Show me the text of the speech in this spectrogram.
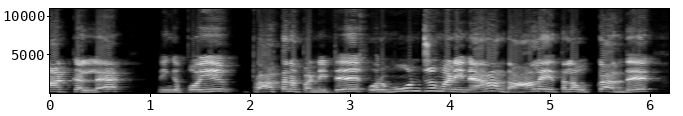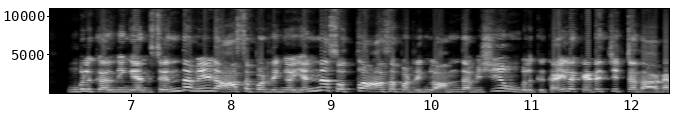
நாட்களில் நீங்கள் போய் பிரார்த்தனை பண்ணிட்டு ஒரு மூன்று மணி நேரம் அந்த ஆலயத்தில் உட்கார்ந்து உங்களுக்கு அது நீங்க எந்த- வீடு ஆசைப்படுறீங்க என்ன சொத்து ஆசைப்படுறீங்களோ அந்த விஷயம் உங்களுக்கு கையில் கிடைச்சிட்டதாக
